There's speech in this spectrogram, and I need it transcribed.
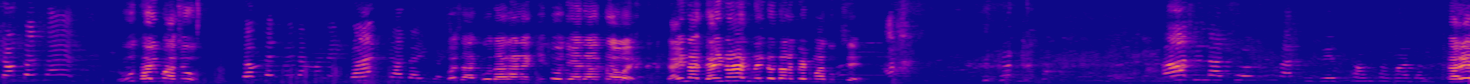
ડોક્ટર સાહેબ શું થયું પાછું? તમને જોઈને મને ગાંઠ યાદ આવી ગઈ. બસ આખો દારાને કીતો જ યાદ આવતા હોય. ગાઈ ના ગાઈ ના નહીં તો તને પેટમાં દુખશે. અરે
